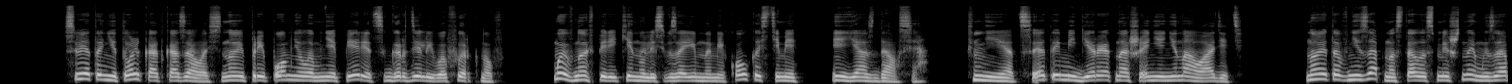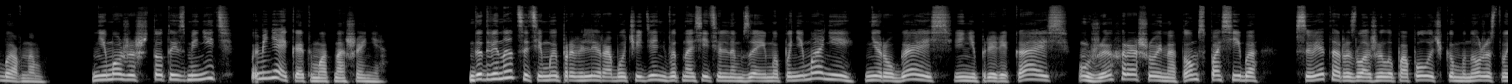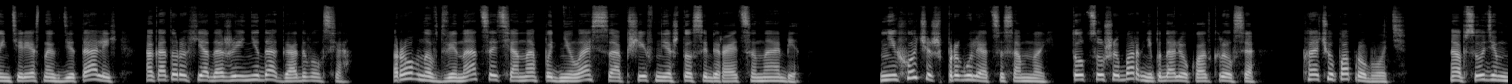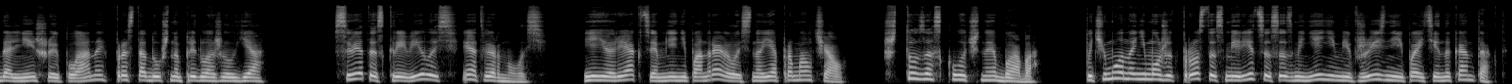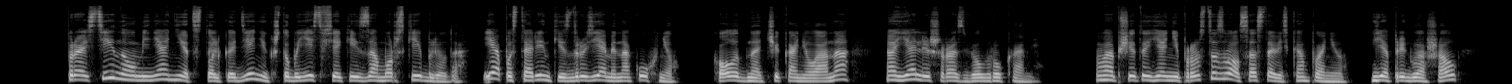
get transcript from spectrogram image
Света не только отказалась, но и припомнила мне перец, горделиво фыркнув. Мы вновь перекинулись взаимными колкостями, и я сдался. Нет, с этой Мегерой отношения не наладить. Но это внезапно стало смешным и забавным. Не можешь что-то изменить? Поменяй к этому отношение. До 12 мы провели рабочий день в относительном взаимопонимании, не ругаясь и не пререкаясь, уже хорошо и на том спасибо. Света разложила по полочкам множество интересных деталей, о которых я даже и не догадывался. Ровно в 12 она поднялась, сообщив мне, что собирается на обед. «Не хочешь прогуляться со мной? Тот суши-бар неподалеку открылся. Хочу попробовать. Обсудим дальнейшие планы, простодушно предложил я. Света скривилась и отвернулась. Ее реакция мне не понравилась, но я промолчал. Что за склочная баба? Почему она не может просто смириться с изменениями в жизни и пойти на контакт? Прости, но у меня нет столько денег, чтобы есть всякие заморские блюда. Я по старинке с друзьями на кухню. Холодно отчеканила она, а я лишь развел руками. Вообще-то я не просто звал составить компанию, я приглашал,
